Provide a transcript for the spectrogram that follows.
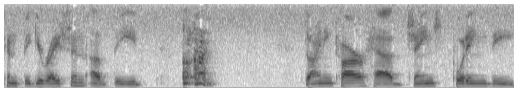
configuration of the dining car had changed, putting the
